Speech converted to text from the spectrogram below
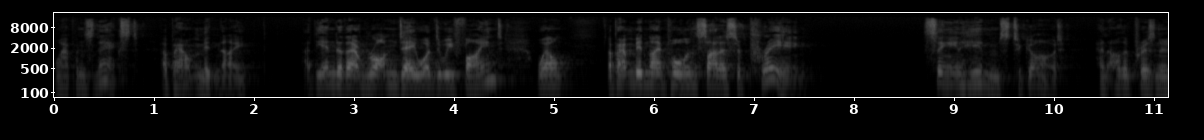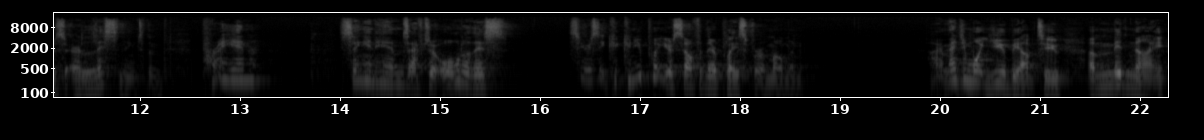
What happens next? About midnight, at the end of that rotten day, what do we find? Well, about midnight, Paul and Silas are praying, singing hymns to God, and other prisoners are listening to them, praying, singing hymns after all of this Seriously, can you put yourself in their place for a moment? I imagine what you'd be up to at midnight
